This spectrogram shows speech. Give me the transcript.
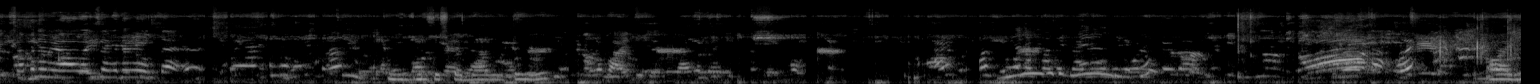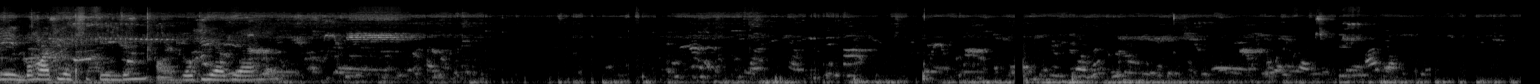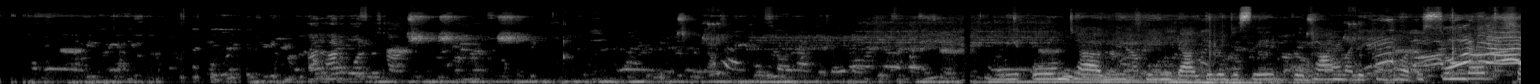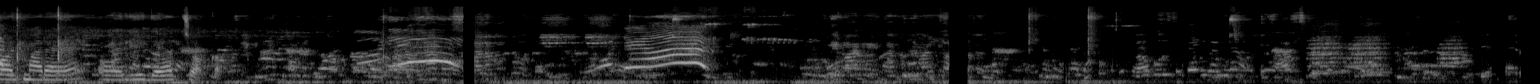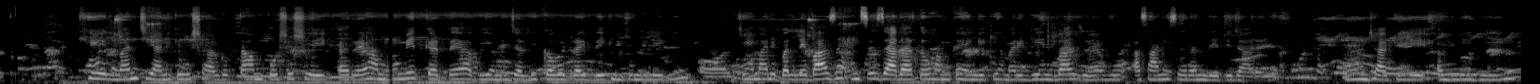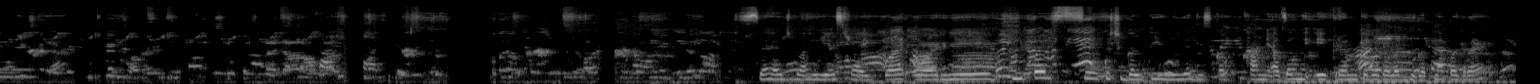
सपने में वही सपने में होता है फ़ील्ड कर रहा होते हैं और ये बहुत ही अच्छी फील्डिंग, और वो किया गया है। गेंद हुए जिसे प्रधान मलिक ने बहुत ही सुंदर शॉट मारा है और ये गया चौका। खेल मंच यानी कि विशाल गुप्ता हम कोशिश यही कर रहे हैं। हम उम्मीद करते हैं अभी हमें जल्दी कवर ड्राइव देखने को मिलेगी और जो हमारे बल्लेबाज हैं उनसे ज़्यादा तो हम कहेंगे कि हमारे गेंदबाज जो हैं वो आसानी से रन देते जा रहे हैं। ओम झा की अगली गेंद। सहज भाई है स्ट्राइक पर और ये कीपर से कुछ गलती हुई है जिसका खामियाजा उन्हें एक रन के बदौलत भुगतना पड़ रहा है।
